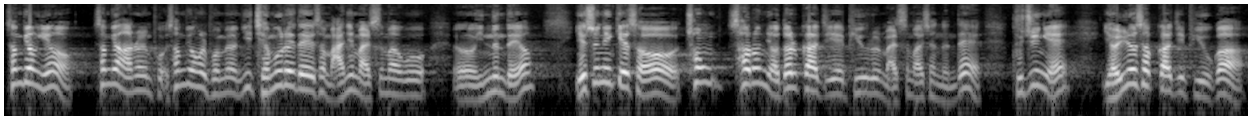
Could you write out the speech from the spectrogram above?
성경이요. 성경 안을 성경을 보면 이 재물에 대해서 많이 말씀하고 어, 있는데요. 예수님께서 총 38가지의 비유를 말씀하셨는데 그중에 16가지 비유가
